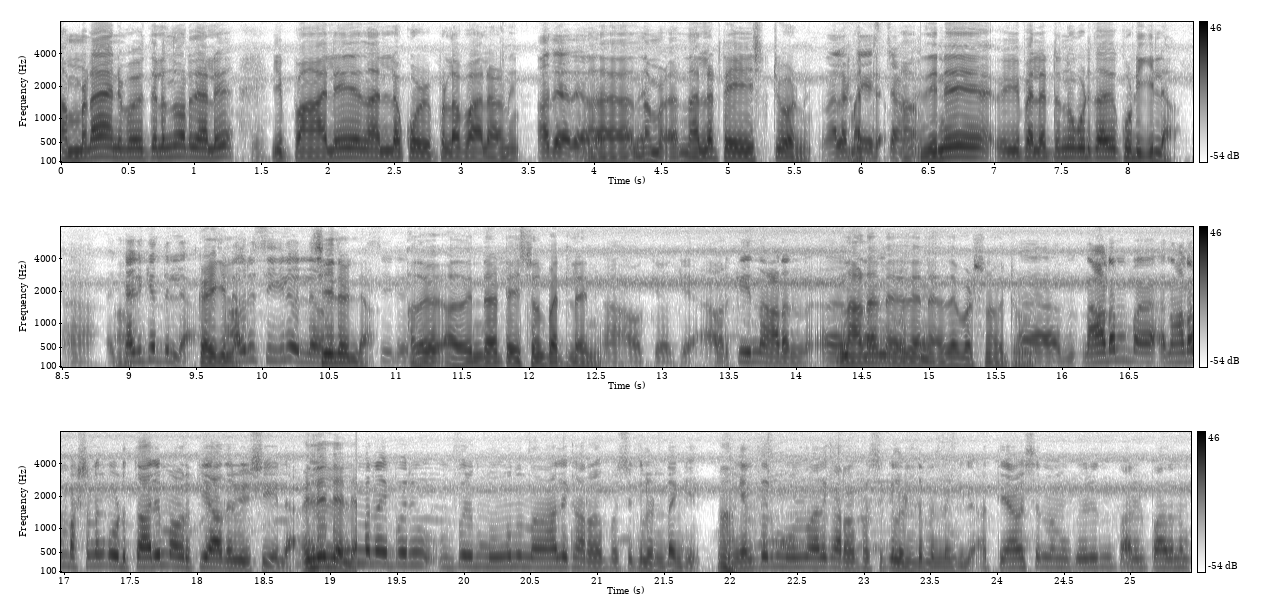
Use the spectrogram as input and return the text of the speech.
നമ്മുടെ അനുഭവത്തിൽ എന്ന് പറഞ്ഞാൽ ഈ പാൽ നല്ല കൊഴുപ്പുള്ള പാലാണ്. അതെ അതെ നല്ല ടേസ്റ്റും ആണ്. നല്ല ടേസ്റ്റ് ആണ്. ഇതിന് ഈ പെല്ലറ്റൊന്നും കൊടുത്താൽ അത് കുടിക്കില്ല. കഴിക്കത്തില്ല. കഴിക്കില്ല. ശീലമില്ല. അത് അതിന്റെ ടേസ്റ്റ് ഒന്നും പറ്റില്ല അവർക്ക് ഈ നാടൻ നാടൻ തന്നെ അതേ ഭക്ഷണം പറ്റും നാടൻ നാടൻ ഭക്ഷണം കൊടുത്താലും അവർക്ക് യാതൊരു വിഷയമില്ല. ഇല്ല ഇല്ല ഇപ്പൊ ഒരു മൂന്ന് നാല് കറവ പശുക്കൾ ഉണ്ടെങ്കിൽ ഇങ്ങനത്തെ ഒരു മൂന്ന് നാല് കറവ പശുക്കൾ ഉണ്ടെന്നുണ്ടെങ്കിൽ അത്യാവശ്യം നമുക്കൊരു പാലുൽപാദനം.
